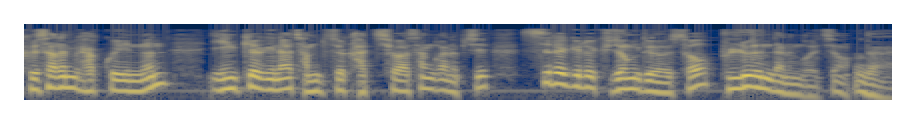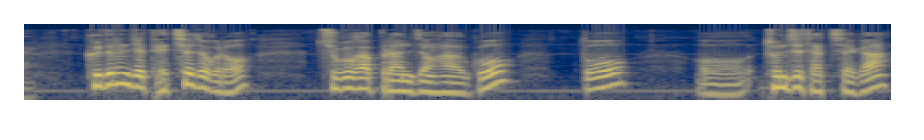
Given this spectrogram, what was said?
그 사람이 갖고 있는 인격이나 잠재적 가치와 상관없이 쓰레기로 규정되어서 분류된다는 거죠. 네. 그들은 이제 대체적으로 주거가 불안정하고 또 어, 존재 자체가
